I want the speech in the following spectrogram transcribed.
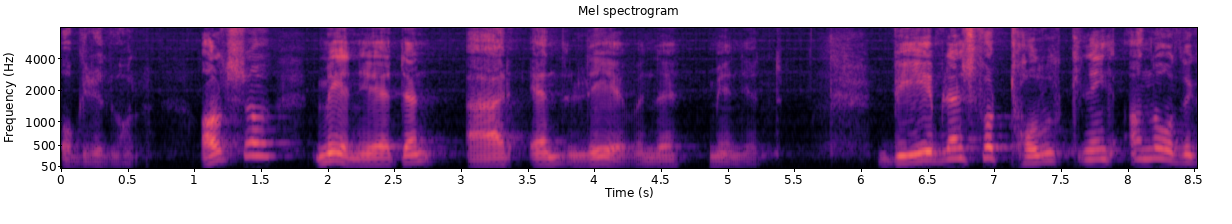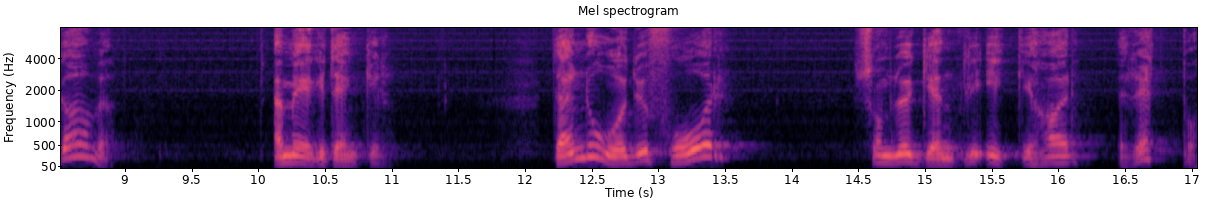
og grunnvoll. Altså menigheten er en levende menighet. Bibelens fortolkning av nådegave er meget enkel. Det er noe du får som du egentlig ikke har rett på,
